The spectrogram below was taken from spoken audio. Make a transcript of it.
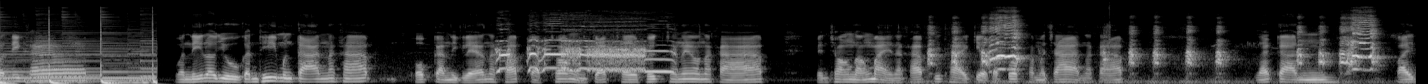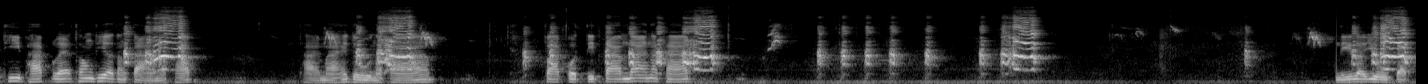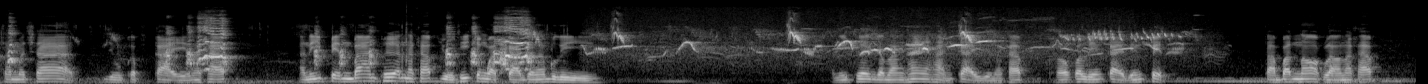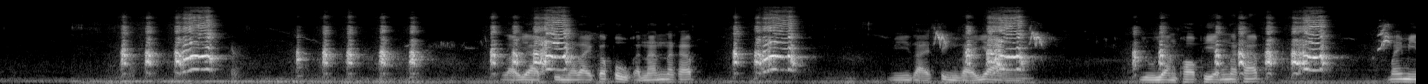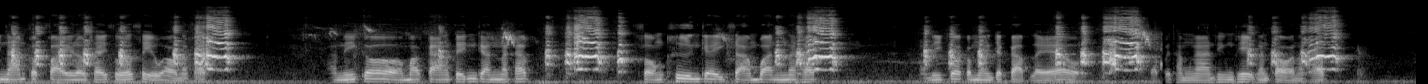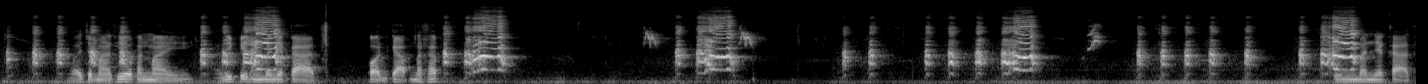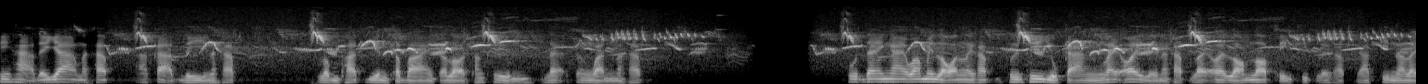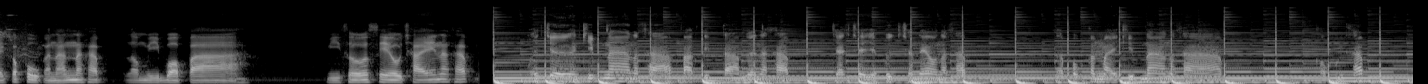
วัสดีครับ วันนี้เราอยู่กันที่เมืองการนะครับ พบกันอีกแล้วนะครับ กับช่องแจ็คชัยพฤกษ์ชาแนลนะครับ เป็นช่องน้องใหม่นะครับ ที่ถ่ายเกี่ยวกับพวกธรรมชาตินะครับ และการไปที่พักและท่องเที่ยวต่างๆนะครับ ถ่ายมาให้ดูนะครับ ฝากกดติดตามได้นะครับวันนี้เราอยู่กับธรรมชาติ อยู่กับไก่นะครับ อันนี้เป็นบ้านเพื่อนนะครับ อยู่ที่จังหวัดกาญจนบุรี อันนี้เพื่อนกำลังให้อาหารไก่อยู่นะครับเขาก็เลี้ยงไก่เลี้ยงเป็ดตามบ้านนอกเรานะครับเราอยากกินอะไรก็ปลูกอันนั้นนะครับ มีหลายสิ่งหลายอย่าง อยู่อย่างพอเพียงนะครับ ไม่มีน้ำกับไฟเราใช้โซลาร์เซลล์เอานะครับ อันนี้ก็มากางเต็นท์กันนะครับสองคืนกับอีกสามวันนะครับ อันนี้ก็กำลังจะกลับแล้ว กลับไปทำงานที่กรุงเทพกันต่อนะครับ ไว้จะมาเที่ยวกันใหม่ อันนี้เป็นบรรยากาศก่อนกลับนะครับเป็นบรรยากาศที่หาได้ยากนะครับ อากาศดีนะครับ ลมพัดเย็นสบายตลอดทั้งคืนและกลางวันนะครับ พูดได้ง่ายว่าไม่ร้อนเลยครับ พื้นที่อยู่กลางไร่อ้อยเลยนะครับไร่อ้อยล้อมรอบสี่ทิศเลยครับ อยากกินอะไรก็ปลูกอันนั้นนะครับ เรามีบ่อปลา มีโซลเซลล์ใช้นะครับไว้เจอกันคลิปหน้านะครับฝากติดตามด้วยนะครับ แจ็คชัยพฤกษ์ชาแนลนะครับ แล้วพบกันใหม่คลิปหน้านะครับ ขอบคุณครับ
